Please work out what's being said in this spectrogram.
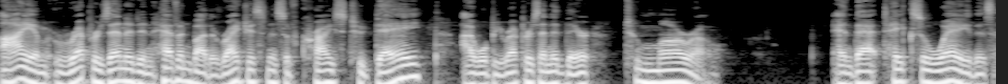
I am represented in heaven by the righteousness of Christ today, I will be represented there tomorrow. And that takes away this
